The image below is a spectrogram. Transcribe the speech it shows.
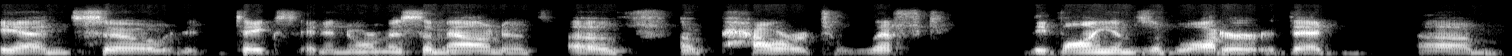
and so it takes an enormous amount of, of, of, power to lift the volumes of water that um,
